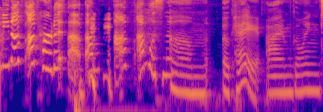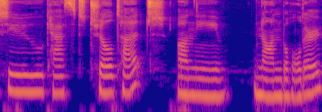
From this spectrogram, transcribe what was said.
mean, I've, I've heard it. I, I'm, I'm, I'm listening. Um, okay, I'm going to cast Chill Touch on the non beholder.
